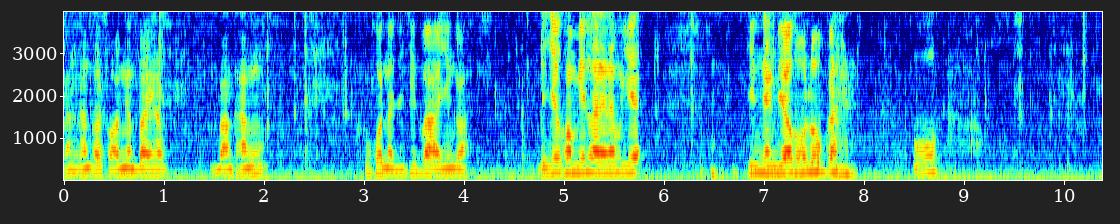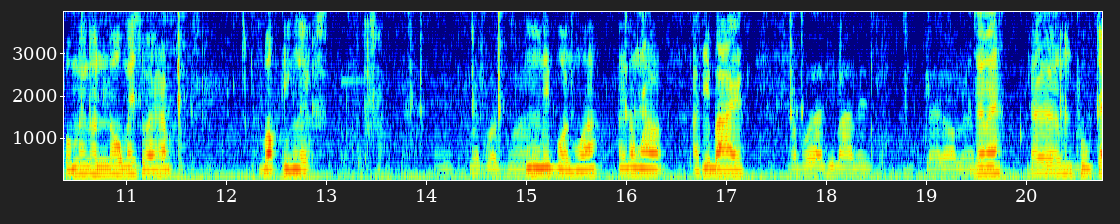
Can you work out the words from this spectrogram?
บางครั้งก็สอนกันไปครับ บางครั้ง ทุกคนอาจจะคิดว่ายังก็ไปเจอคอมเมนต์อะไรนะเมื่อกี้กินอย่างเดียวเขารูปกัน โอ้ผมเป็นคนโลกไม่สวยครับบล็อกทิ้งเลยไม่ปวดหัวอืมไม่ปวดหัว ไม่ต้องมาอธิบายเราพูดอธิบายไปหลายรอบแล้วใช่ไหมเออมันถูกใจ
